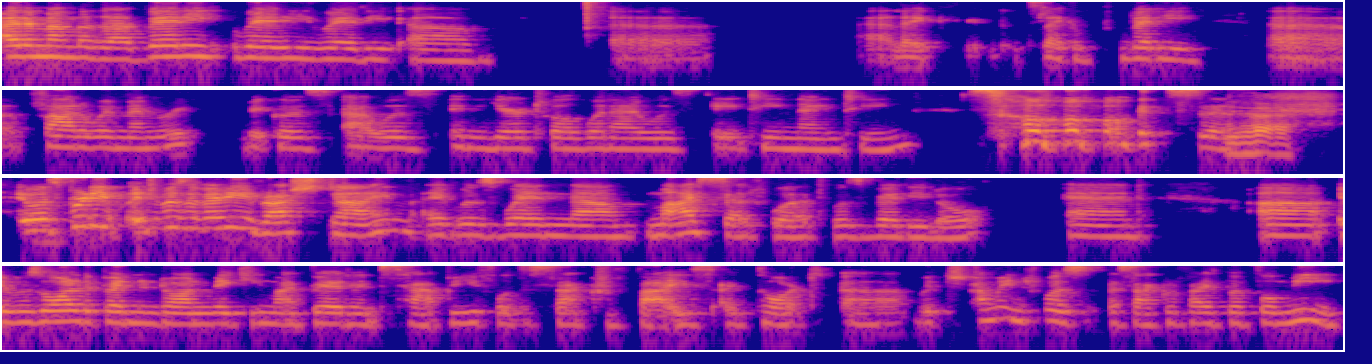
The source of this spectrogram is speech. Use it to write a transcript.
I remember that very, very, very, uh, uh, uh, like it's like a very uh, far away memory because I was in year 12 when I was 18, 19. So it's uh, Yeah, it was pretty it was a very rushed time it was when um, my self-worth was very low and uh, it was all dependent on making my parents happy for the sacrifice i thought uh, which i mean it was a sacrifice but for me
